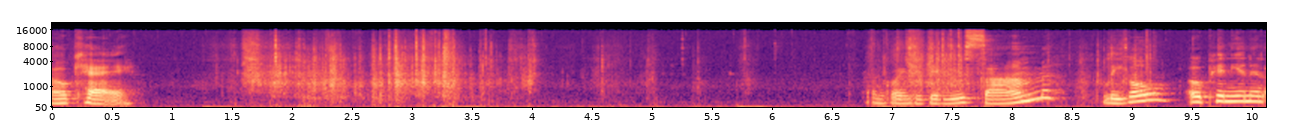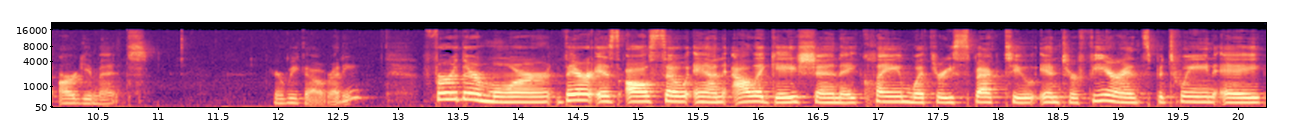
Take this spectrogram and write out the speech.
Okay. I'm going to give you some legal opinion and argument. Here we go. Ready? Furthermore, there is also an allegation, a claim with respect to interference between a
